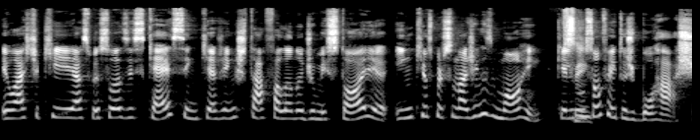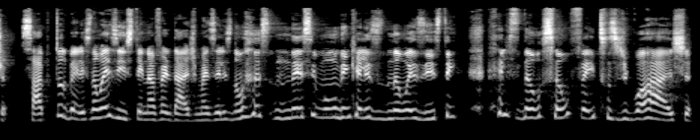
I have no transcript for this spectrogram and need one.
eu acho que as pessoas esquecem que a gente tá falando de uma história em que os personagens morrem, que eles Sim. não são feitos de borracha, sabe? Tudo bem, eles não existem na verdade, mas eles não nesse mundo em que eles não existem, eles não são feitos de borracha.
